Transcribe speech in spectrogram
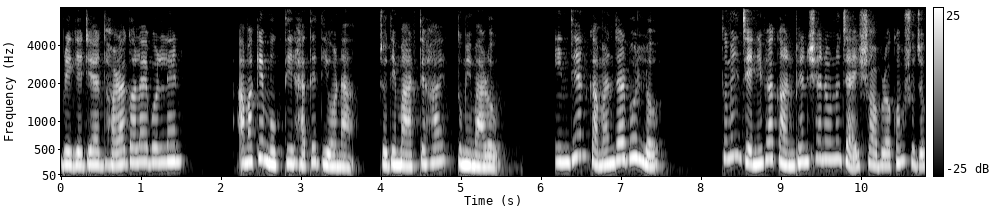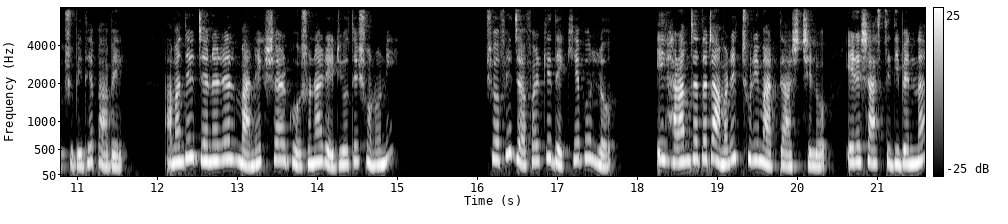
ব্রিগেডিয়ার ধরা গলায় বললেন, আমাকে মুক্তির হাতে দিও না। যদি মারতে হয়, তুমি মারো। ইন্ডিয়ান কমান্ডার বলল তুমি জেনিভা কনভেনশন অনুযায়ী সব রকম সুযোগ সুবিধে পাবে। আমাদের জেনারেল মানেক শাহর ঘোষণা রেডিওতে শোনোনি? শফি জাফরকে দেখিয়ে বলল, এই হারামজাদাটা আমাদের ছুরি মারতে আসছিল, এরে শাস্তি দিবেন না?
